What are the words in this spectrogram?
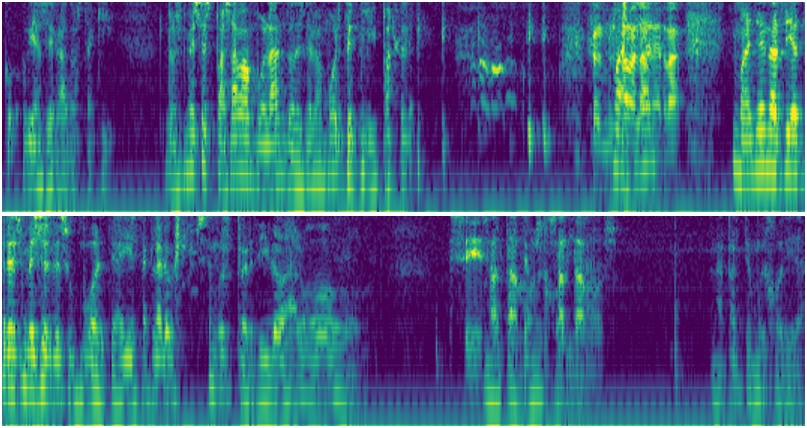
¿cómo habías llegado hasta aquí? Los meses pasaban volando desde la muerte de mi padre. Pero no estaba en la Mañana- guerra. Mañana hacía tres meses de su muerte. Ahí está claro que nos hemos perdido algo Sí, Una parte saltamos, jodida. saltamos. una parte muy jodida.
